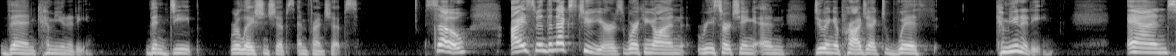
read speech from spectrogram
than community, than deep relationships and friendships. So I spent the next two years working on researching and doing a project with community. And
